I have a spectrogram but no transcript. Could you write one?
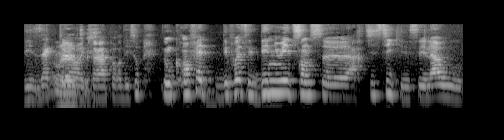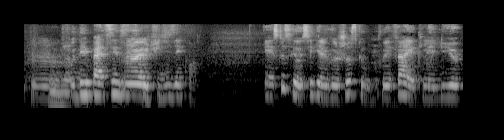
des acteurs Ouais, et que c'est ça rapporte des sous. Donc en fait, des fois, c'est dénué de sens euh, artistique et c'est là où Mm. il faut dépasser ce Ouais. que tu disais. quoi. Et est-ce que c'est aussi quelque chose que vous pouvez faire avec les lieux?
